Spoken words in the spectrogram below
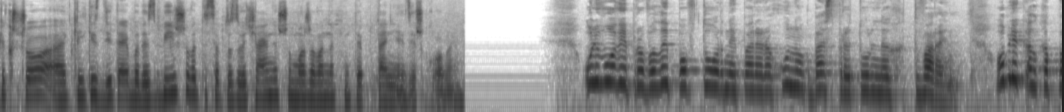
якщо е, кількість дітей буде збільшуватися, то звичайно, що може виникнути питання зі школою. У Львові провели повторний перерахунок безпритульних тварин. Облік ЛКП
